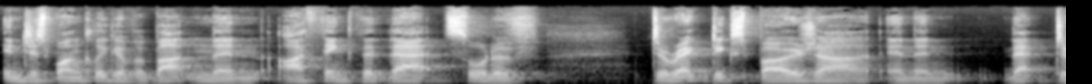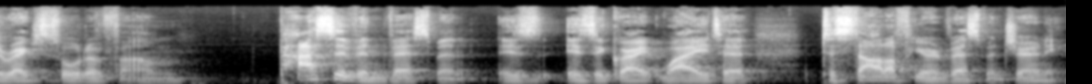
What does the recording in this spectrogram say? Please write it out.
in just one click of a button, then I think that that sort of direct exposure and then that direct sort of um, passive investment is is a great way to to start off your investment journey.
